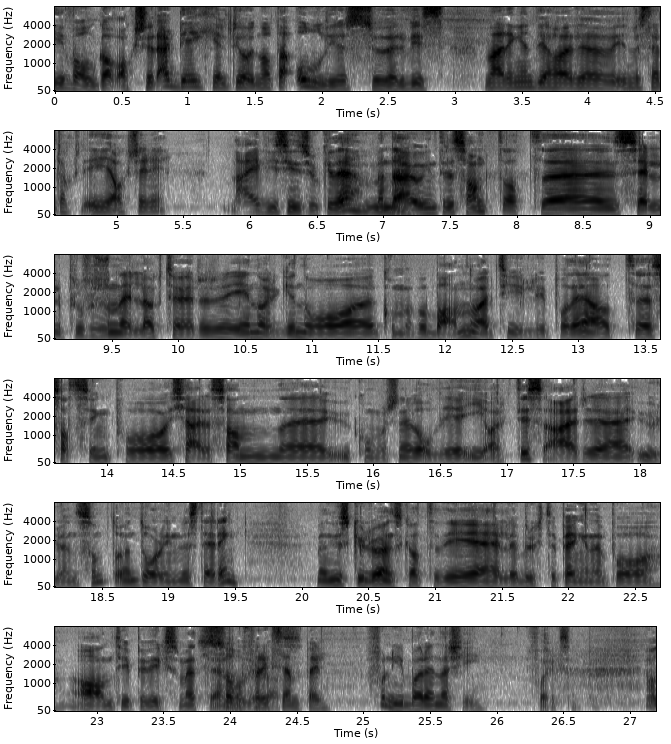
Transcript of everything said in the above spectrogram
i valg av aksjer. Er det helt i orden at det er oljeservicenæringen de har eh, investert i aksjer i? Nei, vi syns jo ikke det. Men det er jo interessant at eh, selv profesjonelle aktører i Norge nå kommer på banen og er tydelige på det. At eh, satsing på tjæresand, ukonvensjonell olje i Arktis, er ulønnsomt og en dårlig investering. Men vi skulle jo ønske at de heller brukte pengene på annen type virksomhet. enn Som f.eks.? for eksempel? Fornybar energi, for eksempel. Ja,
